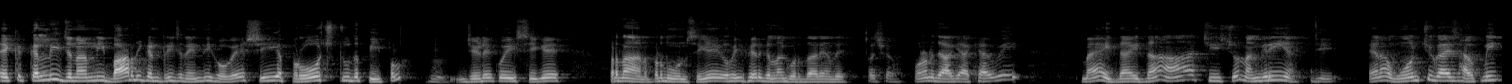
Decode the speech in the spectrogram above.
ਇੱਕ ਕੱਲੀ ਜਨਾਨੀ ਬਾਹਰ ਦੀ ਕੰਟਰੀ 'ਚ ਰਹਿੰਦੀ ਹੋਵੇ she approach to the people ਜਿਹੜੇ ਕੋਈ ਸੀਗੇ ਪ੍ਰਧਾਨ ਪ੍ਰਧੂਨ ਸੀਗੇ ਉਹੀ ਫਿਰ ਗੱਲਾਂ ਗੁਰਦਾਰਿਆਂ ਦੇ। ਅੱਛਾ। ਉਹਨਾਂ ਨੂੰ ਜਾ ਕੇ ਆਖਿਆ ਵੀ ਮੈਂ ਇਦਾਂ ਇਦਾਂ ਆ ਚੀਜ਼ ਚੋਂ ਲੰਘ ਰਹੀ ਆ। ਜੀ। And I want you guys help me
